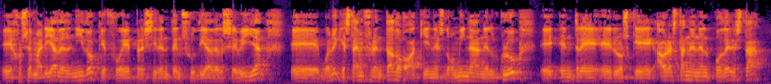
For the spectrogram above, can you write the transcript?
Eh, José María del Nido, que fue presidente en su día del Sevilla, eh, bueno, y que está enfrentado a quienes dominan el club, eh, entre los que ahora están en el poder está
